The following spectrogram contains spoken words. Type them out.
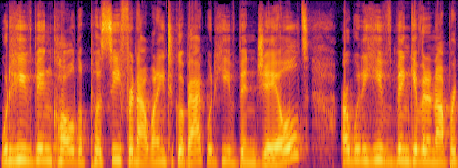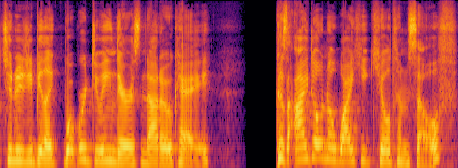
would he have been called a pussy for not wanting to go back? Would he have been jailed? Or would he have been given an opportunity to be like, what we're doing there is not okay? Because I don't know why he killed himself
